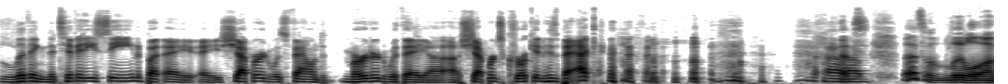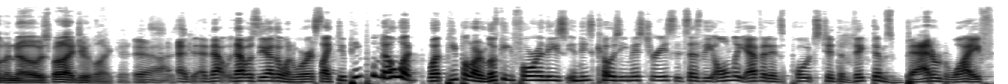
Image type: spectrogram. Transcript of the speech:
living nativity scene, but a, a shepherd was found murdered with a, uh, a shepherd's crook in his back. That's, that's a little on the nose, but I do like it. It's- yeah, it's and, and that that was the other one where it's like, do people know what, what people are looking for in these in these cozy mysteries? It says the only evidence points to the victim's battered wife.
